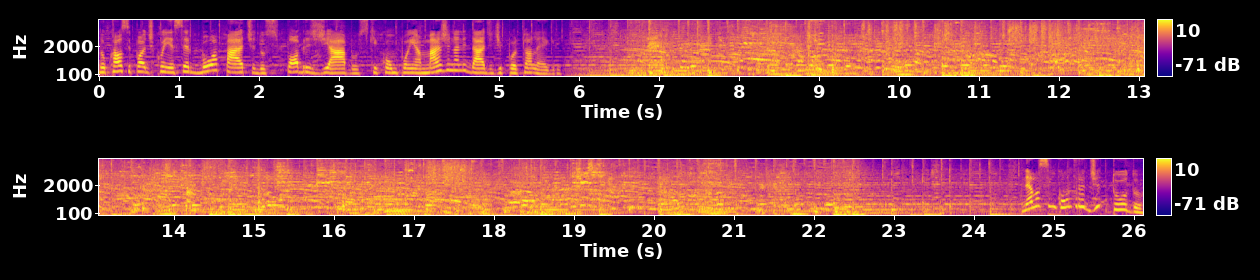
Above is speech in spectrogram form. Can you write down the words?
no qual se pode conhecer boa parte dos pobres diabos que compõem a marginalidade de Porto Alegre. Nela se encontra de tudo:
